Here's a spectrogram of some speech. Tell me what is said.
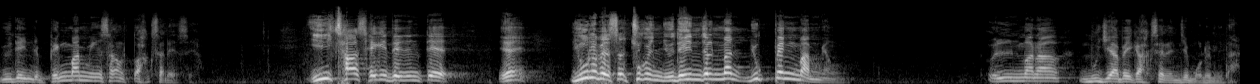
유대인들 100만 명 이상을 또 학살했어요. 2차 세계대전 때 예? 유럽에서 죽은 유대인들만 600만 명. 얼마나 무지하게 학살했는지 모릅니다.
